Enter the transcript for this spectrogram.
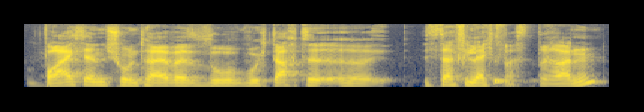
war ich dann schon teilweise so, wo ich dachte, äh, ist da vielleicht was dran?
